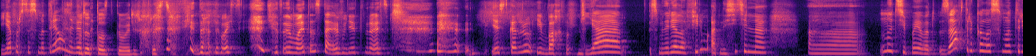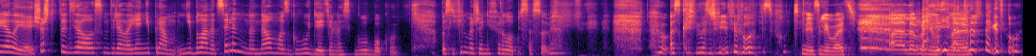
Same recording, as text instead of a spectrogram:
я просто смотрела, наверное... Ты тост говоришь, прости. Да, давайте. Нет, мы это оставим, мне это нравится. Я скажу и бахну. Я смотрела фильм относительно а, ну, типа, я вот завтракала, смотрела, я еще что-то делала, смотрела, я не прям, не была нацелена на мозговую деятельность глубокую. После фильма Дженнифер Лопес особенно. Оскорбила Дженнифер Лопес, получается. Мне плевать. А я даже не Я узнаю. тоже так думаю.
